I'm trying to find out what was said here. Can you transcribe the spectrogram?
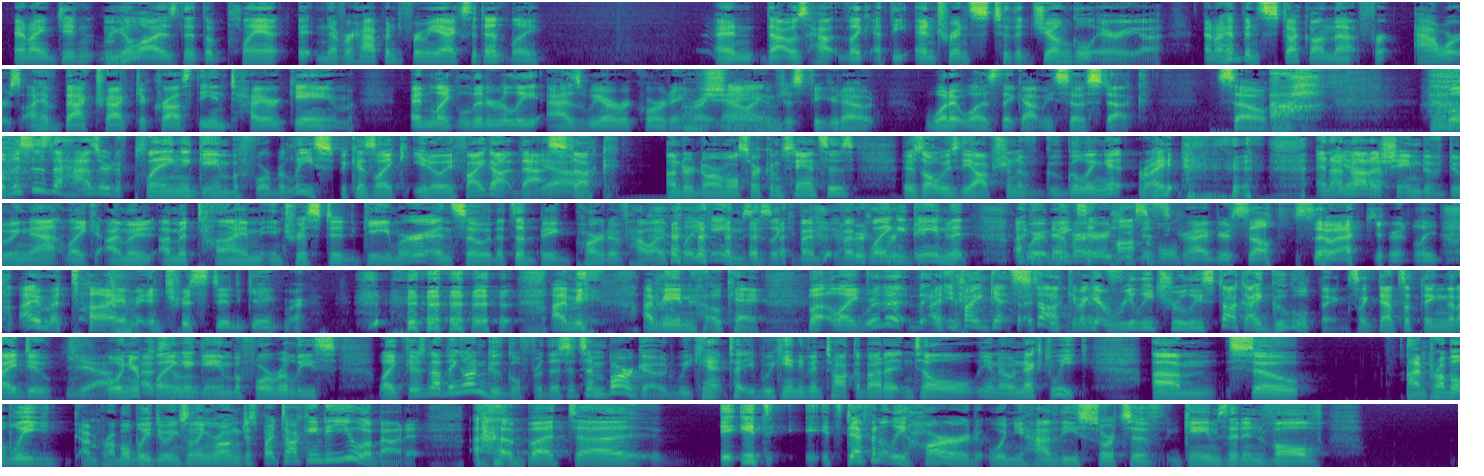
And I didn't mm-hmm. realize that the plant it never happened for me accidentally. And that was how like at the entrance to the jungle area. And I have been stuck on that for hours. I have backtracked across the entire game and like literally as we are recording oh, right now I have just figured out what it was that got me so stuck. So ah. well, this is the hazard of playing a game before release because, like, you know, if I got that Yeah. stuck under normal circumstances, there's always the option of googling it, right? and I'm not ashamed of doing that. Like, I'm a I'm a time interested gamer, and so that's a big part of how I play games. Is like if I'm if I'm playing a game that I've where it never makes heard it possible. you describe yourself so accurately. I'm a time interested gamer. I mean, I mean, okay, but like, the- I if I get I stuck, if I get really truly stuck, I Google things. Like that's a thing that I do. Yeah, But when you're playing a game before release, like there's nothing on Google for this. It's embargoed. We can't. T- we can't even talk about it until you know next week. Um, so I'm probably I'm probably doing something wrong just by talking to you about it. Uh, but uh, it, it's it's definitely hard when you have these sorts of games that involve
